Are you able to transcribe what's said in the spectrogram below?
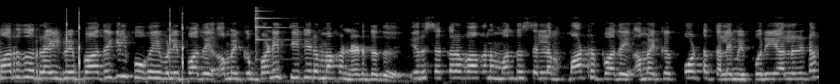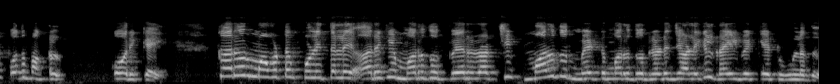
மருதூர் ரயில்வே பாதையில் குகை வழிப்பாதை அமைக்கும் பணி தீவிரமாக நடந்தது. இரு சக்கர வாகனம் வந்து செல்ல மாற்றுப்பாதை அமைக்க கோட்ட தலைமை பொறியாளரிடம் பொதுமக்கள் கோரிக்கை. கரூர் மாவட்டம் குளித்தலை அருகே மருதூர் பேரூராட்சி மருதூர் மேட்டு மருதூர் நெடுஞ்சாலையில் ரயில்வே கேட் உள்ளது.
